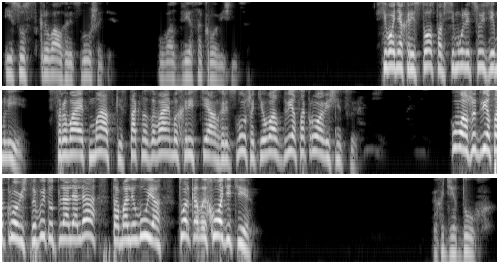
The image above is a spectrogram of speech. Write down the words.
Иисус вскрывал, говорит, слушайте, у вас две сокровищницы. Сегодня Христос по всему лицу земли срывает маски с так называемых христиан. Говорит, слушайте, у вас две сокровищницы. У вас же две сокровищницы, вы тут ля-ля-ля, там аллилуйя, только вы ходите. Где дух?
